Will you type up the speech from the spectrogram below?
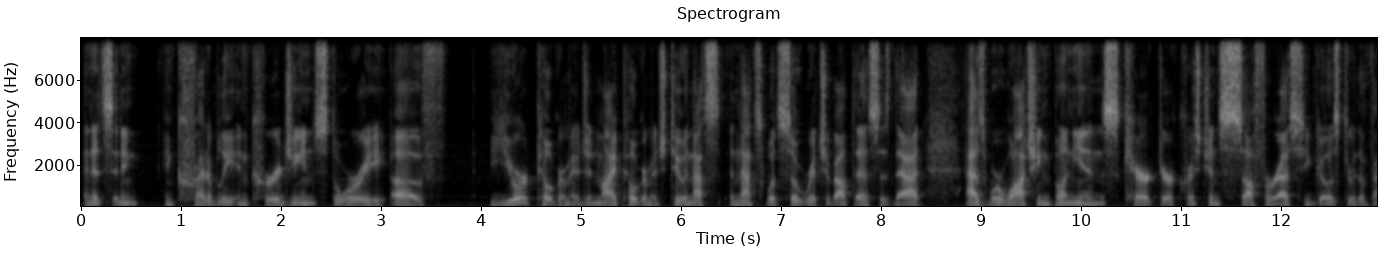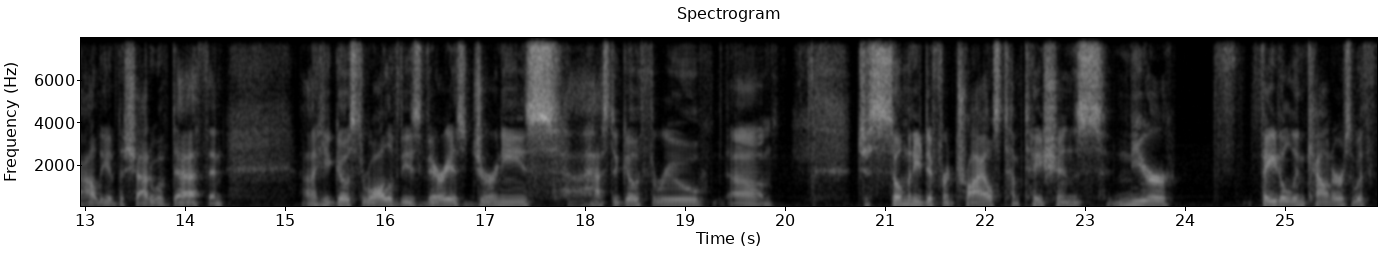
And it's an in- incredibly encouraging story of your pilgrimage and my pilgrimage too and that's and that's what's so rich about this is that as we're watching Bunyan's character Christian suffer as he goes through the valley of the shadow of death and uh, he goes through all of these various journeys uh, has to go through um, just so many different trials temptations near fatal encounters with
